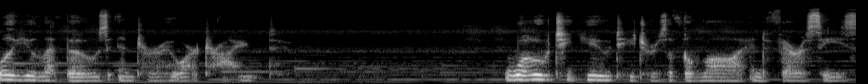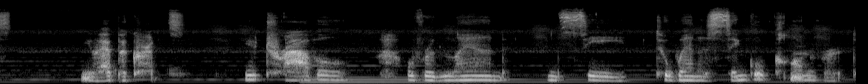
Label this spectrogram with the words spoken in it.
will you let those enter who are trying to. Woe to you, teachers of the law and Pharisees, you hypocrites! You travel over land and sea to win a single convert,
